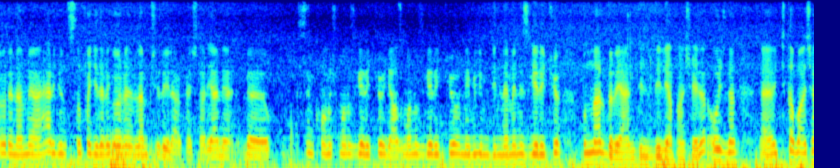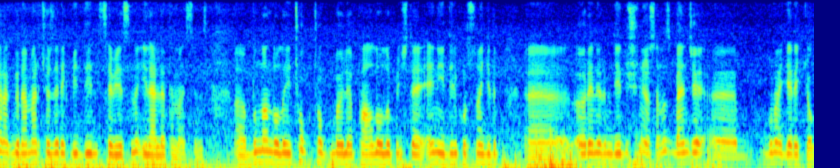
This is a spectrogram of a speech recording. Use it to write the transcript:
öğrenen veya her gün sınıfa giderek öğrenilen bir şey değil arkadaşlar. Yani e, sizin konuşmanız gerekiyor, yazmanız gerekiyor, ne bileyim dinlemeniz gerekiyor. Bunlardır yani dil dil yapan şeyler. O yüzden e, kitabı açarak gramer çözerek bir dil seviyesine ilerletemezsiniz. E, bundan dolayı çok çok böyle pahalı olup işte en iyi dil kursuna gidip e, öğrenirim diye düşünüyorsanız bence e, buna gerek yok.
